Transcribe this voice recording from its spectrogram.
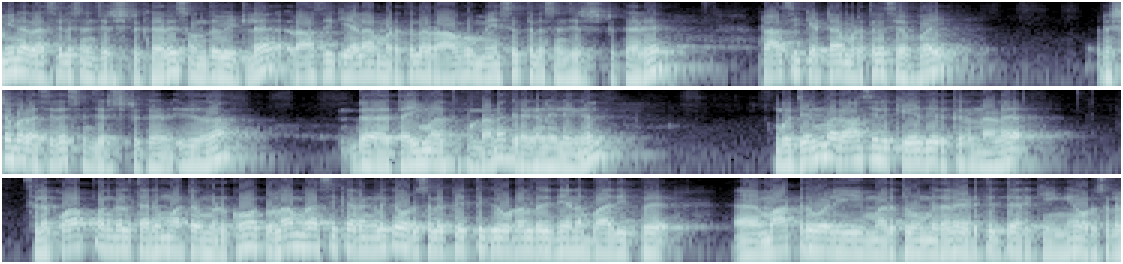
மீன ராசியில் செஞ்சிருச்சிட்டு சொந்த வீட்டில் ராசிக்கு ஏழாம் இடத்துல ராகு மேசத்தில் செஞ்சிருச்சிட்டு ராசிக்கு எட்டாம் இடத்துல செவ்வாய் ரிஷப ராசியில் செஞ்சிருச்சிட்டு இதுதான் இந்த தை மாதத்துக்கு உண்டான கிரகநிலைகள் உங்கள் ஜென்ம ராசியில் கேது இருக்கிறனால சில குழப்பங்கள் தடுமாற்றம் இருக்கும். துலாம் ராசிக்காரங்களுக்கு ஒரு சில பேர்த்துக்கு உடல் ரீதியான பாதிப்பு மாற்று வழி மருத்துவம் இதெல்லாம் எடுத்துகிட்டு தான் இருக்கீங்க ஒரு சில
